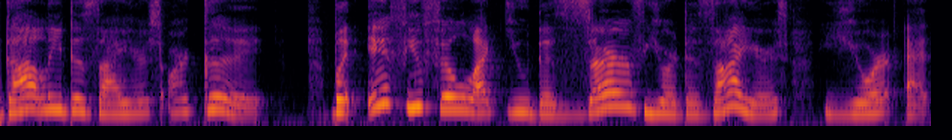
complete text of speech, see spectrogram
Godly desires are good. But if you feel like you deserve your desires, you're at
